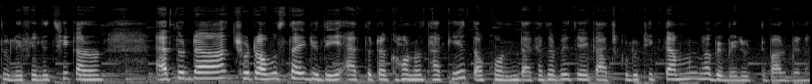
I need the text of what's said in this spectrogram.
তুলে ফেলেছি। কারণ এতটা ছোট অবস্থায় যদি এতটা ঘন থাকে, তখন দেখা যাবে যে গাছগুলো ঠিক তেমনভাবে বেড়ে উঠতে পারবে না।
